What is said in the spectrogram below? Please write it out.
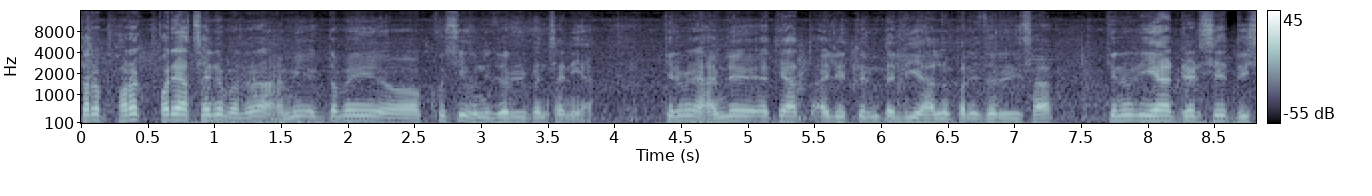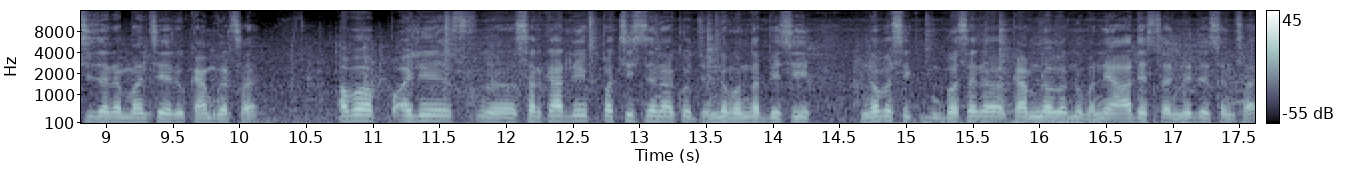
तर फरक परेको छैन भनेर हामी एकदमै खुसी हुने जरुरी पनि छैन यहाँ। किनभने हामीले एहतियात अहिले तुरन्त लिइहाल्नुपर्ने जरुरी छ। किनभने यहाँ डेढ सय दुई सयजना मान्छेहरू काम गर्छ। अब अहिले सरकारले पच्चिसजनाको झुन्डभन्दा बेसी नबसी बसेर काम नगर्नु भन्ने आदेश छ निर्देशन छ।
